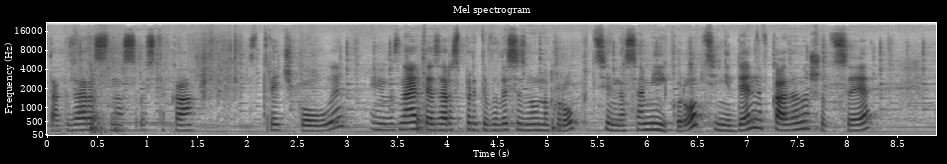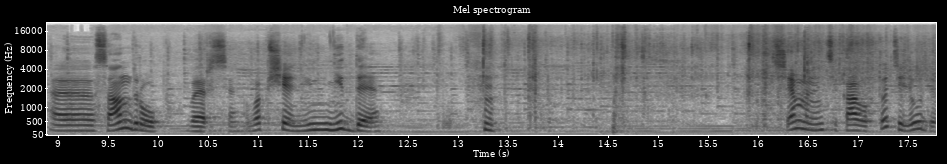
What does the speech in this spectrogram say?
Так, зараз у нас ось така стрейч-гоули. І ви знаєте, я зараз передивилася знову на коробці. На самій коробці ніде не вказано, що це е, Sandrop версія. Взагалі ніде. Ще мені цікаво, хто ці люди,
